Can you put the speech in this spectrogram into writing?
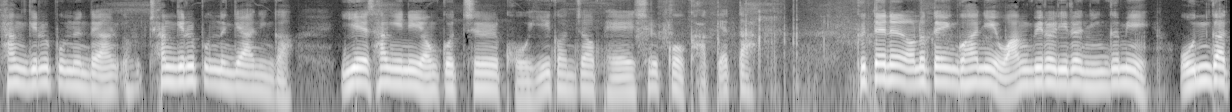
향기를 뿜는데 안- 향기를 뿜는 게 아닌가. 이에 상인이 연꽃을 고이 건져 배에 싣고 갔겠다. 그때는 어느 때인고 하니 왕비를 잃은 임금이 온갖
